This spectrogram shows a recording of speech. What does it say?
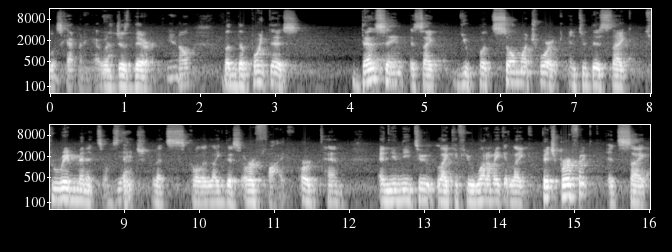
was happening. I was Yeah. just there, you know. But the point is, dancing is like you put so much work into this like three minutes on Yeah. stage let's call it like this or five or ten and you need to like if you want to make it like pitch perfect it's like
